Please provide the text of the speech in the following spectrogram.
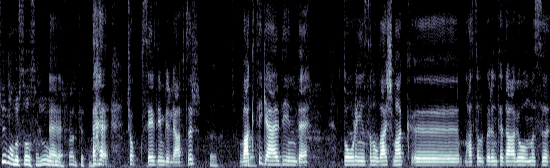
Kim olursa olsun ruhu Evet. fark etmez. Çok sevdiğim bir laftır. Evet. Vakti geldiğinde doğru insana ulaşmak, e, hastalıkların tedavi olması,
